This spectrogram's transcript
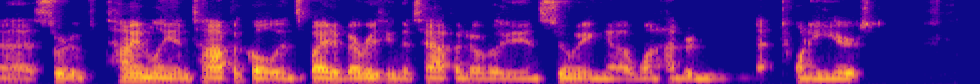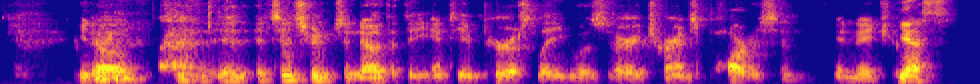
Uh, sort of timely and topical in spite of everything that's happened over the ensuing uh, 120 years you know, it, it's interesting to note that the Anti-Imperialist League was very transpartisan in nature. Yes,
